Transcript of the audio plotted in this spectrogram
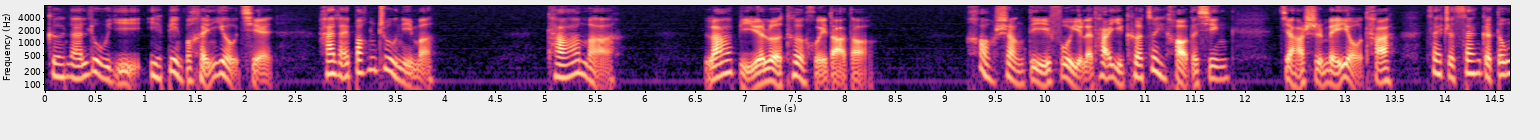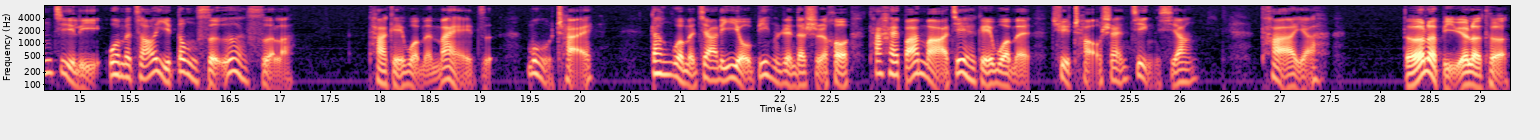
格南路易也并不很有钱，还来帮助你吗？他嘛，拉比约勒特回答道：“好上帝赋予了他一颗最好的心，假使没有他，在这三个冬季里，我们早已冻死、饿死了。他给我们麦子、木柴，当我们家里有病人的时候，他还把马借给我们去草山进香。他呀，得了，比约勒特，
